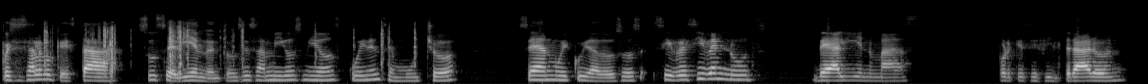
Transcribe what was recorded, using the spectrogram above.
pues es algo que está sucediendo. Entonces, amigos míos, cuídense mucho, sean muy cuidadosos. Si reciben nudes de alguien más porque se filtraron,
